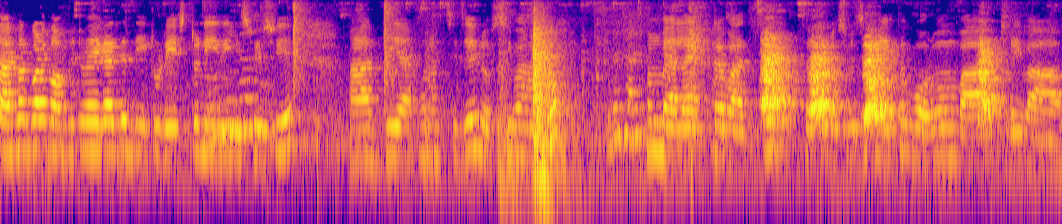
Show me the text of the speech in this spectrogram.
চারবার করা কমপ্লিট হয়ে গেছে। দিয়ে একটু রেস্টও নিয়ে নিই, শুয়ে শুয়ে। আর দিয়ে এখন হচ্ছে যে লস্যি বানাবো। এখন বেলা একটা বাজছে। তো তো গরম, বাপ রে বাপ।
